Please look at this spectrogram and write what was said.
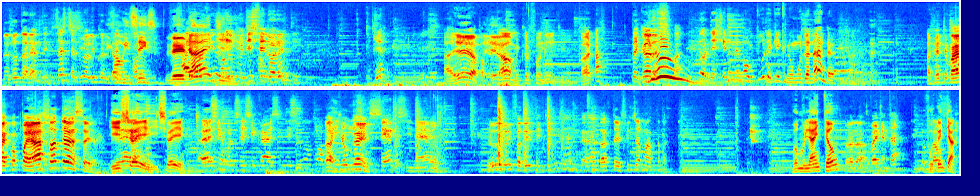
desodorante. Não sei se você viu ali quando Ligar um incenso? Verdade. Ah, eu vi, o desfedorante. O quê? Aí, ó, pra pegar o microfoninho aqui. Agora tá pegando. Eu deixei na mesma altura aqui, que não muda nada. A gente vai acompanhar a sua dança aí. Isso É. aí, isso aí. É assim, quando você ficar assim, desse não tem uma Ah, aqui eu ganho. sexy, né? Eu ia fazer isso aqui, a Dr. Fit já mata lá. Vamos lá então? Lá. Tu vai cantar? Vou cantar.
